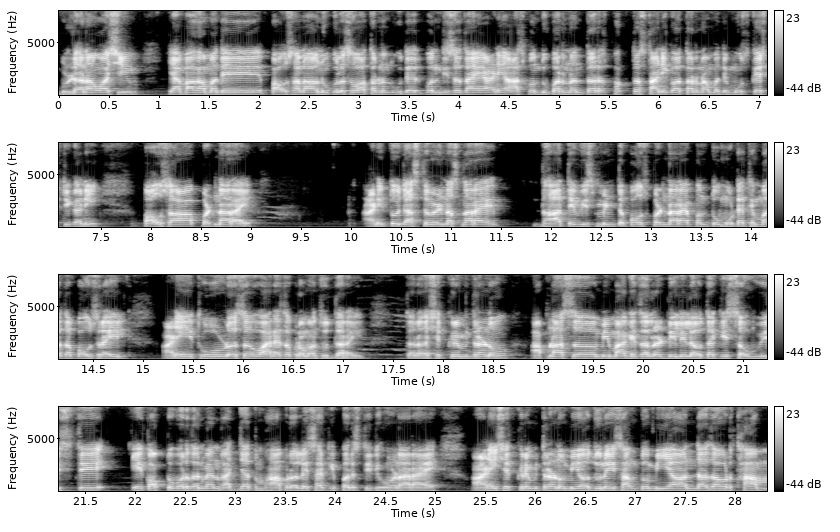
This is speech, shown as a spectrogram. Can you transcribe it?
बुलढाणा वाशिम या भागामध्ये पावसाला अनुकूल असं वातावरण उद्या पण दिसत आहे आणि आज पण दुपारनंतर फक्त स्थानिक वातावरणामध्ये मोजक्याच ठिकाणी पावसाळा पडणार आहे. आणि तो जास्त वेळ नसणार आहे. दहा ते वीस मिनटं पाऊस पडणार आहे पण तो मोठ्या थेंबाचा पाऊस राहील आणि थोडंसं वाऱ्याचं प्रमाणसुद्धा राहील. तर शेतकरी मित्रांनो आपणास मी मागेच अलर्ट दिलेला होता की सव्वीस ते एक ऑक्टोबर दरम्यान राज्यात महाप्रलयसारखी परिस्थिती होणार आहे. आणि शेतकरी मित्रांनो मी अजूनही सांगतो मी या अंदाजावर ठाम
